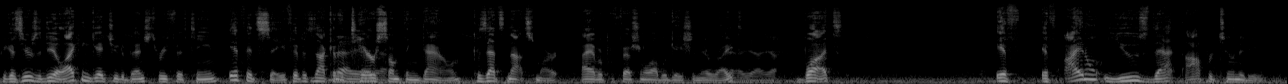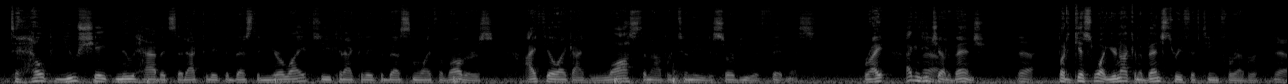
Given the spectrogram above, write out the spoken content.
Because here's the deal: I can get you to bench 315 if it's safe, if it's not going to Yeah, yeah, tear yeah. something down, because that's not smart. I have a professional obligation there, right? Yeah, yeah, yeah. But if if I don't use that opportunity to help you shape new habits that activate the best in your life, so you can activate the best in the life of others, I feel like I've lost an opportunity to serve you with fitness. Right? I can teach you how to bench. Yeah. But guess what? You're not going to bench 315 forever. Yeah.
